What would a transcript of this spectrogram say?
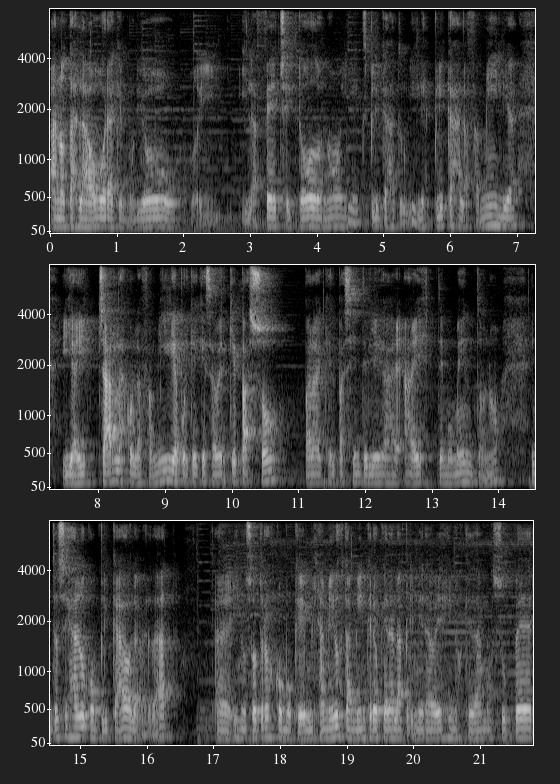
anotas la hora que murió y, y la fecha y todo, ¿no? Y explicas a tu, y le explicas a la familia y ahí charlas con la familia porque hay que saber qué pasó para que el paciente llegue a, este momento, ¿no? Entonces es algo complicado, la verdad. Eh, y nosotros como que mis amigos también creo que era la primera vez y nos quedamos súper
